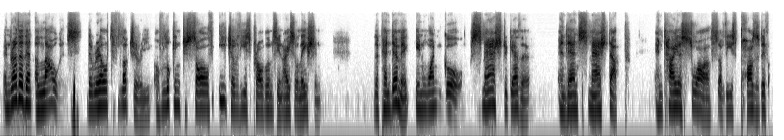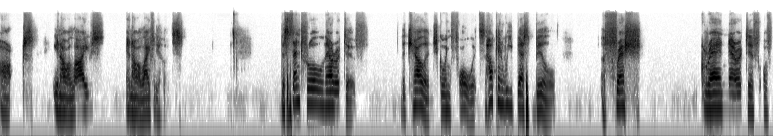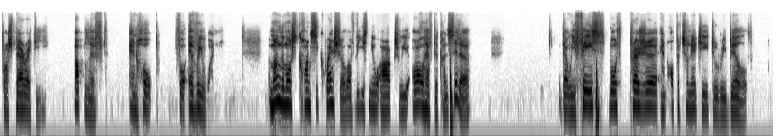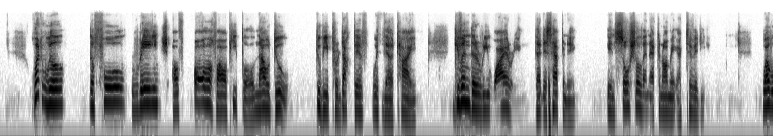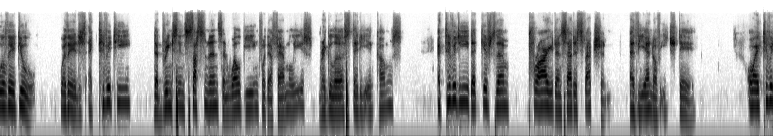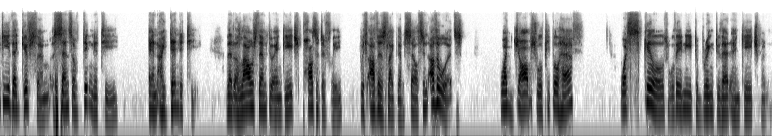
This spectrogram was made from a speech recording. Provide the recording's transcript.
And rather than allow us the relative luxury of looking to solve each of these problems in isolation, the pandemic in one go smashed together and then smashed up entire swaths of these positive arcs in our lives and our livelihoods. The central narrative, the challenge going forwards, how can we best build a fresh, grand narrative of prosperity, uplift, and hope for everyone? Among the most consequential of these new arcs we all have to consider that we face both pressure and opportunity to rebuild. What will the full range of all of our people now do to be productive with their time, given the rewiring that is happening in social and economic activity? What will they do? Whether it is activity that brings in sustenance and well being for their families, regular, steady incomes, activity that gives them pride and satisfaction at the end of each day, or activity that gives them a sense of dignity and identity that allows them to engage positively with others like themselves. In other words, what jobs will people have? What skills will they need to bring to that engagement?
